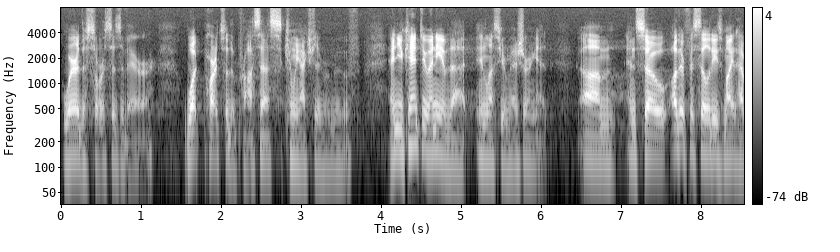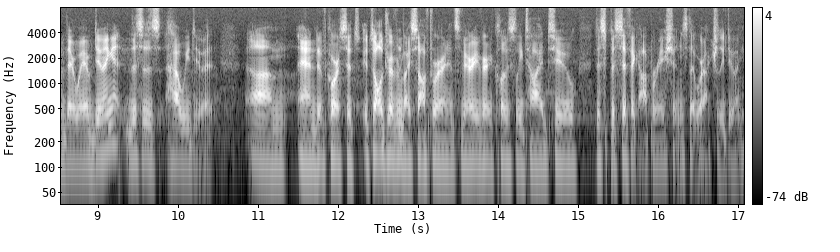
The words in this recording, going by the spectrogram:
where are the sources of error, what parts of the process can we actually remove. And you can't do any of that unless you're measuring it. Um, and so other facilities might have their way of doing it. This is how we do it. Um, and of course, it's, it's all driven by software, and it's very, very closely tied to the specific operations that we're actually doing.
